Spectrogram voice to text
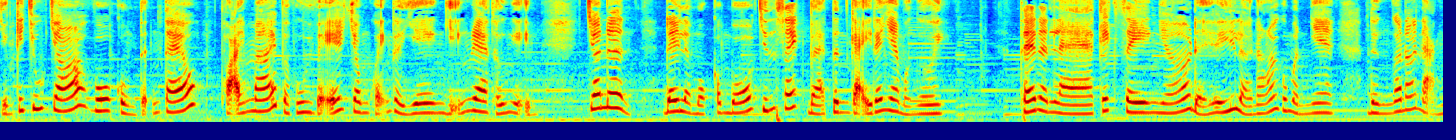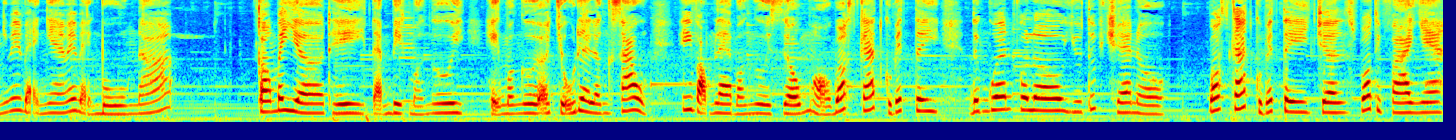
những cái chú chó vô cùng tỉnh táo, thoải mái và vui vẻ trong khoảng thời gian diễn ra thử nghiệm. Cho nên, đây là một công bố chính xác và tin cậy đó nha mọi người. Thế nên là các sen nhớ để ý lời nói của mình nha. Đừng có nói nặng với mấy bạn nha, mấy bạn buồn đó. Còn bây giờ thì tạm biệt mọi người. Hẹn mọi người ở chủ đề lần sau. Hy vọng là mọi người sẽ ủng hộ podcast của Betty. Đừng quên follow youtube channel Podcast của Betty trên Spotify nha.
